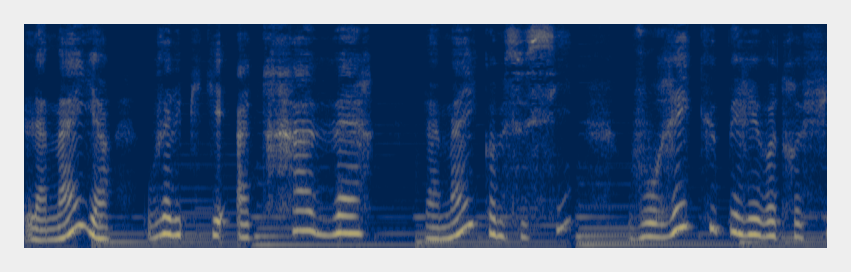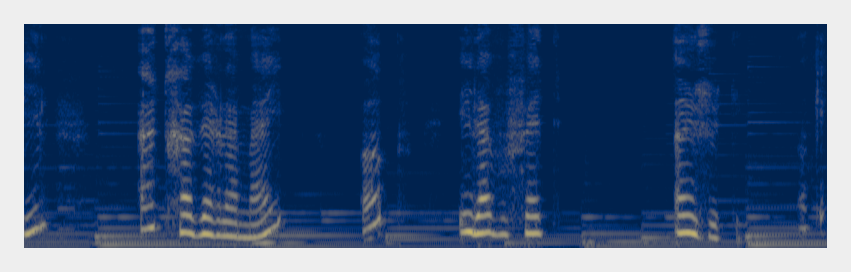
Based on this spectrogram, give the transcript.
la maille. Vous allez piquer à travers la maille, comme ceci. Vous récupérez votre fil à travers la maille hop, et là vous faites un jeté. Ok?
